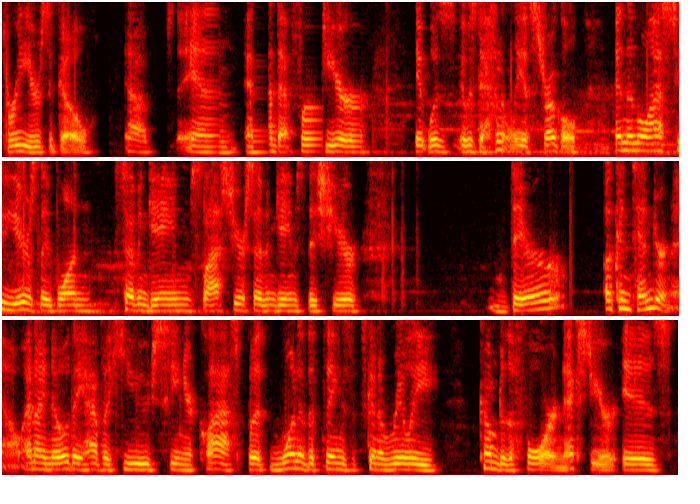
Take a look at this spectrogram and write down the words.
three years ago, uh, and and that first year, it was it was definitely a struggle. And then the last two years, they've won seven games. Last year, seven games. This year, they're a contender now. And I know they have a huge senior class, but one of the things that's going to really come to the fore next year is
